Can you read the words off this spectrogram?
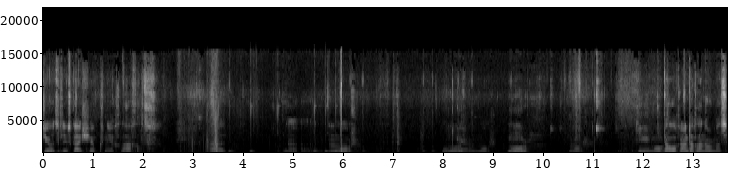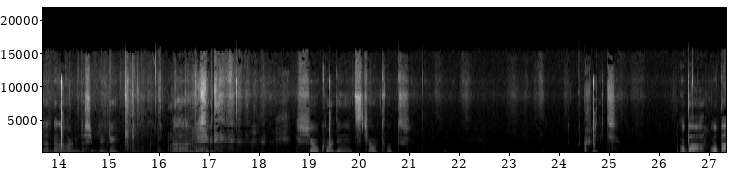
ვიციო ძლივს, კაი შევქნი ახლა ახალს. აა more. More. more. More. more. Give me more. დავაყენოთ ახლა ნორმალს, რადგან აღარ მინდა სიკვდილი. აა show coordinates chart-ут create. ოპა, ოპა,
